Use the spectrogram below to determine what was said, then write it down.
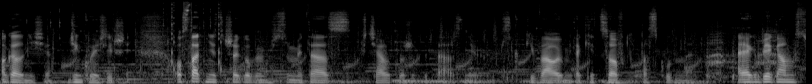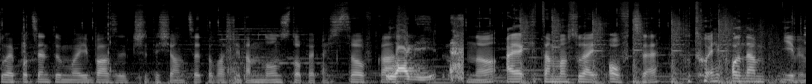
Ogarnij się. Dziękuję ślicznie. Ostatnie, czego bym w sumie teraz chciał, to żeby teraz, nie wiem, skakiwały mi takie cofki paskudne. A jak biegam, słuchaj, po centrum mojej bazy 3000, to właśnie tam non-stop jakaś cofka. Lagi. No, a jak tam mam, słuchaj, owce, to tu jak ona, nie wiem,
